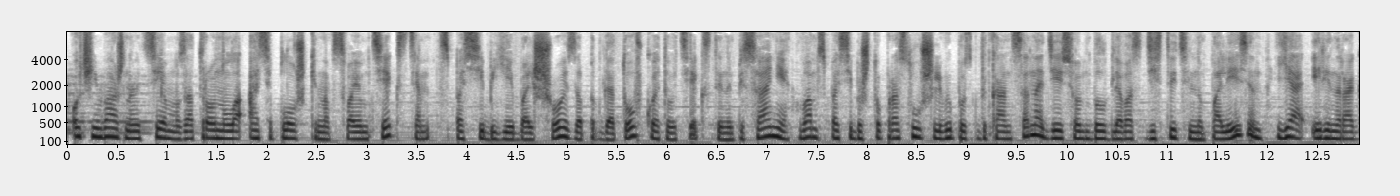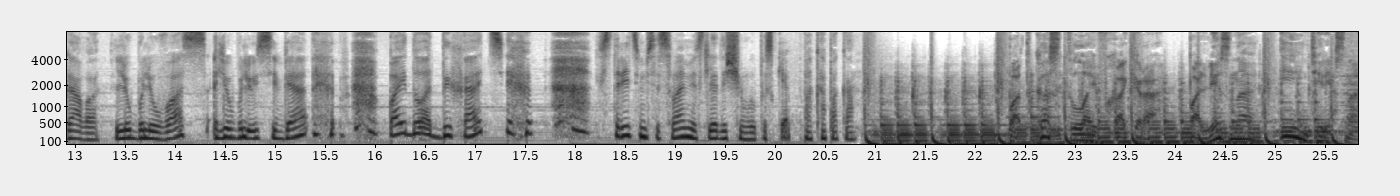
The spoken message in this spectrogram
Очень важную тему затронула Ася Плошкина в своем тексте. Спасибо ей большое за подготовку этого текста и написание. Вам спасибо, что прослушали выпуск до конца. Надеюсь, он был для вас действительно полезен. Я, Ирина Рогава, люблю вас, люблю себя. Пойду отдыхать. Встретимся с вами в следующем выпуске. Пока-пока. Подкаст лайфхакера. Полезно и интересно.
